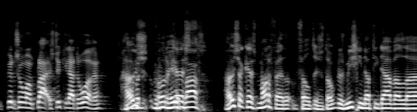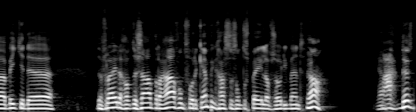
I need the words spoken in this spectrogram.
Je kunt zo een, een stukje laten horen. Huis, de hele orkest, plaat. Huisorkest Marveld is het ook. Dus misschien dat hij daar wel eh, een beetje de, de vrijdag of de zaterdagavond voor de campinggasten stond te spelen of zo, die band. Ja. Ja. Maar dit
